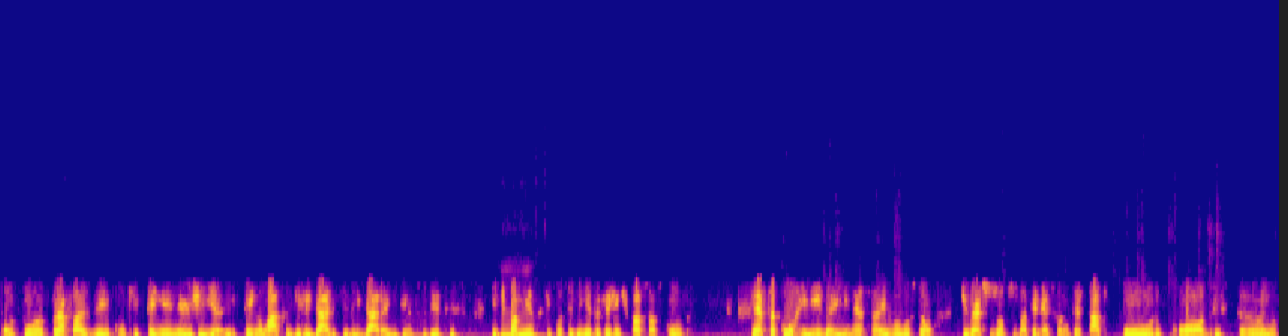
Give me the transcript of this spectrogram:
compor, para fazer com que tenha energia e tenha o ato de ligar e desligar aí dentro desses equipamentos uhum. que possibilitam que a gente faça as contas. Nessa corrida aí, nessa evolução, diversos outros materiais foram testados: ouro, cobre, estanho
